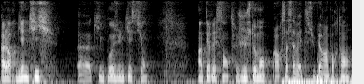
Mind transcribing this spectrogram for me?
alors, Genki, qui me pose une question intéressante, justement. Alors ça, ça va être super important.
